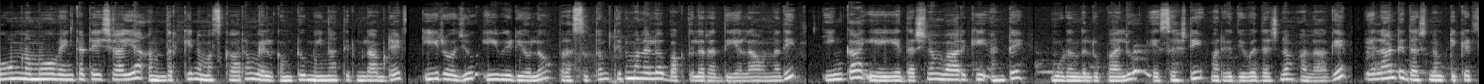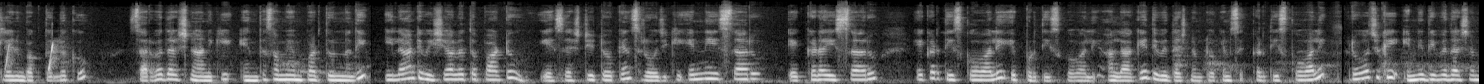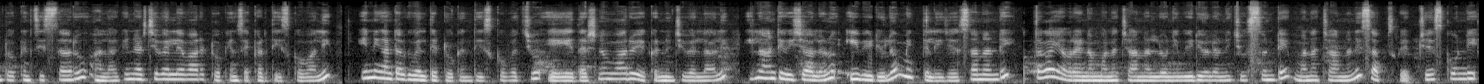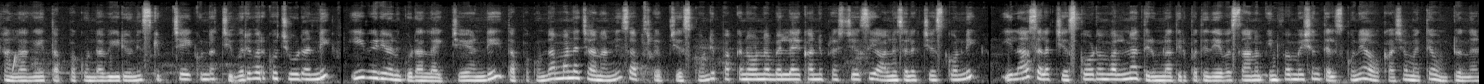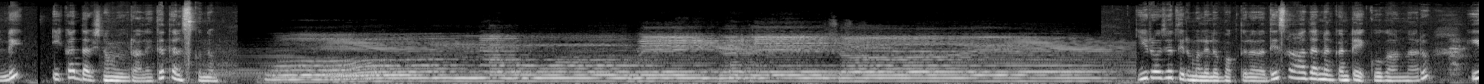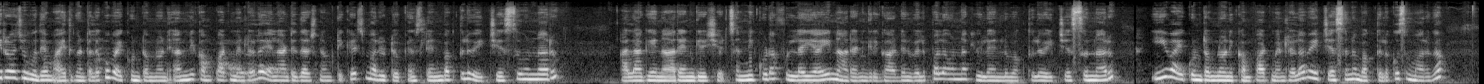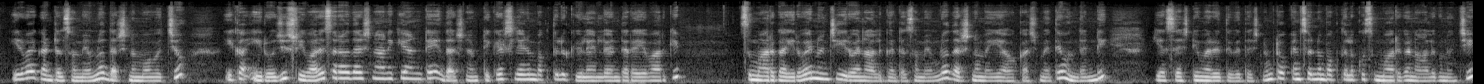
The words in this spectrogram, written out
ఓం నమో వెంకటేశాయ. అందరికీ నమస్కారం. Welcome to Meena Tirumala updates. ఈ రోజు ఈ వీడియోలో ప్రస్తుతం తిరుమలలో భక్తుల రద్దీ ఎలా ఉన్నది? ఇంకా ఏ ఏ దర్శనం వారికి అంటే మూడు వందల రూపాయలు ఎస్ఎస్డి మరియు దివ్య దర్శనం అలాగే ఎలాంటి దర్శనం టికెట్స్ లేని భక్తులకు సర్వదర్శనానికి ఎంత సమయం పడుతున్నది? ఇలాంటి విషయాలతో పాటు ఎస్ఎస్టి టోకెన్స్ రోజుకి ఎన్ని ఇస్తారు? ఎక్కడ ఇస్తారు? ఎక్కడ తీసుకోవాలి ఎప్పుడు తీసుకోవాలి. అలాగే దివ్య దర్శనం టోకెన్స్ ఎక్కడ తీసుకోవాలి. రోజుకి ఎన్ని దివ్య దర్శనం టోకెన్స్ ఇస్తారు అలాగే నడిచి వెళ్ళే వారు టోకెన్స్ ఎక్కడ తీసుకోవాలి. ఎన్ని గంటలకు వెళ్తే టోకెన్ తీసుకోవచ్చు ఏ ఏ దర్శనం వారు ఎక్కడి నుంచి వెళ్ళాలి. ఇలాంటి విషయాలను ఈ వీడియోలో మీకు తెలియజేస్తానండి. కొత్తగా ఎవరైనా మన ఛానల్లోని వీడియోలని చూస్తుంటే మన ఛానల్ని సబ్స్క్రైబ్ చేసుకోండి. అలాగే తప్పకుండా వీడియోని స్కిప్ చేయకుండా చివరి వరకు చూడండి. ఈ వీడియోని కూడా లైక్ చేయండి. తప్పకుండా మన ఛానల్ని సబ్స్క్రైబ్ చేసుకోండి. పక్కన ఉన్న బెల్ ఐకాన్ని ప్రెస్ చేసి ఆల్ని సెలెక్ట్ చేసుకోండి. ఇలా సెలెక్ట్ చేసుకోవడం వలన తిరుమల తిరుపతి దేవస్థానం ఇన్ఫర్మేషన్ తెలుసుకునే అవకాశం అయితే ఉంటుందండి. ఇక దర్శనం వివరాలు అయితే తెలుసుకుందాం. ఈ రోజు తిరుమలలో భక్తుల రద్దీ సాధారణం కంటే ఎక్కువగా ఉన్నారు. ఈ రోజు ఉదయం ఐదు గంటలకు వైకుంఠంలోని అన్ని కంపార్ట్మెంట్లలో ఎలాంటి దర్శనం టికెట్స్ మరియు టోకెన్స్ లేని భక్తులు వెయిట్ చేస్తూ ఉన్నారు. అలాగే నారాయణగిరి షెడ్స్ అన్ని కూడా ఫుల్ అయ్యాయి. నారాయణగిరి గార్డెన్ వెలుపల ఉన్న క్యూ లైన్లో భక్తులు వెయిట్ చేస్తున్నారు. ఈ వైకుంఠంలోని కంపార్ట్మెంట్లలో వెయిట్ చేస్తున్న భక్తులకు సుమారుగా ఇరవై గంటల సమయంలో దర్శనం అవ్వచ్చు. ఇక ఈరోజు శ్రీవారి సర్వదర్శనానికి అంటే దర్శనం టికెట్స్ లేని భక్తులు క్యూ లైన్లో ఎంటర్ అయ్యే వారికి సుమారుగా ఇరవై నుంచి ఇరవై నాలుగు గంటల సమయంలో దర్శనం అయ్యే అవకాశం అయితే ఉందండి. ఎస్ఎస్టీ మరియు దివ్య దర్శనం టోకెన్స్ ఉన్న భక్తులకు సుమారుగా నాలుగు నుంచి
